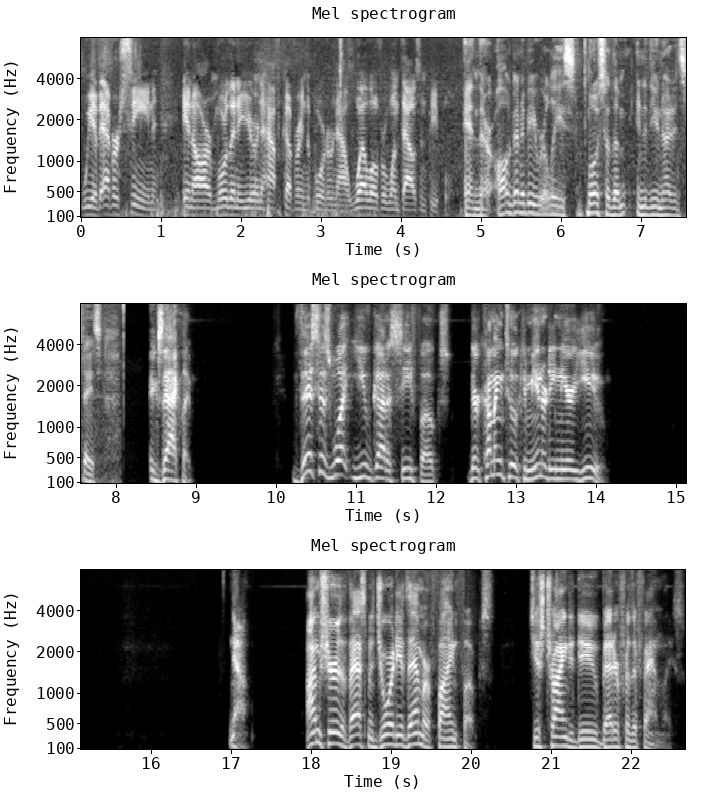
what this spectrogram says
we have ever seen in our more than a year and a half covering the border now, well over 1,000 people. And they're all going to be released, most of them into the United States. Exactly. This is what you've got to see, folks. They're coming to a community near you. Now, I'm sure the vast majority of them are fine folks, just trying to do better for their families.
